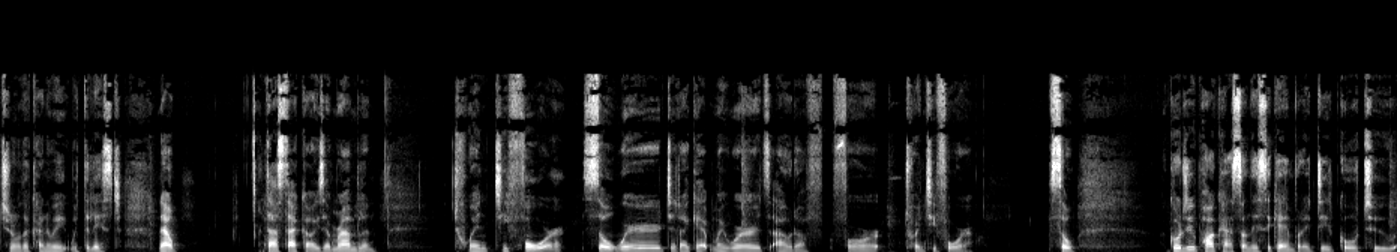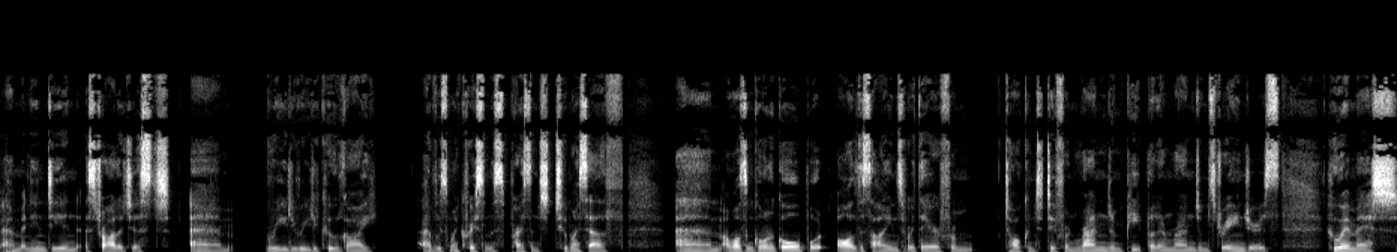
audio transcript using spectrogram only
Do you know that kind of way with the list? Now, that's that, guys. I'm rambling. 24 so, where did I get my words out of for 24? So, I go to do a podcast on this again, but I did go to um, an Indian astrologist, um, really, really cool guy. It was my Christmas present to myself. Um, I wasn't going to go, but all the signs were there from talking to different random people and random strangers who I met.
